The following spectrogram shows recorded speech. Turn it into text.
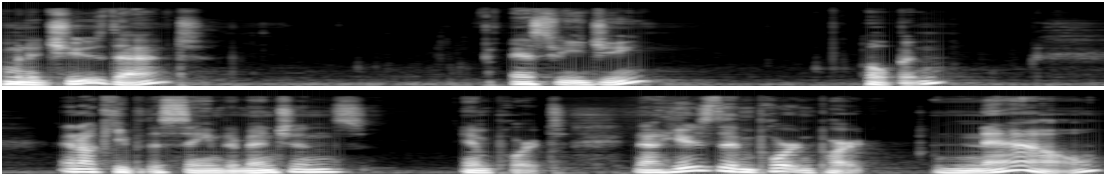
I'm going to choose that SVG, open, and I'll keep the same dimensions, import. Now here's the important part. Now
